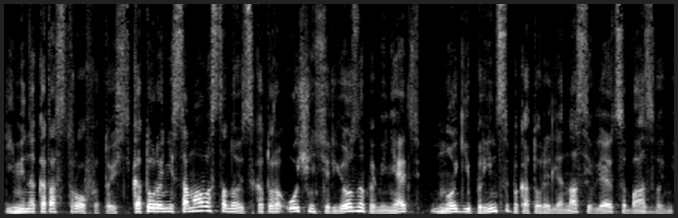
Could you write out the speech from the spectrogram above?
именно катастрофы, то есть которая не сама восстановится, которая очень серьезно поменяет многие принципы, которые для нас являются базовыми.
